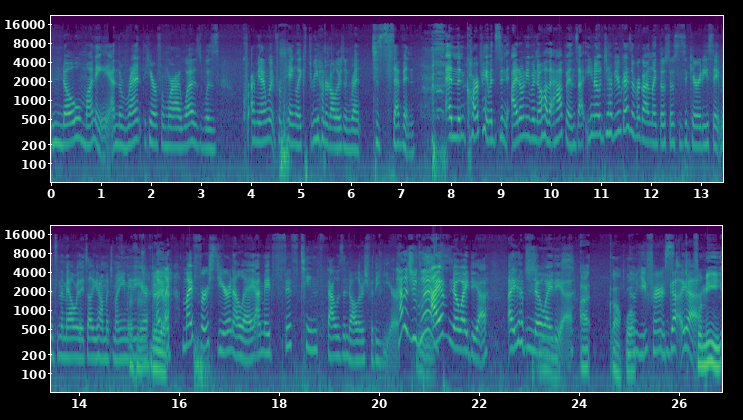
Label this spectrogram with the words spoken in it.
no money. And the rent here from where I was was I mean, I went from paying like three hundred dollars in rent to seven, and then car payments. And I don't even know how that happens. I, you know, have you guys ever gotten like those Social Security statements in the mail where they tell you how much money you made a year? Mm-hmm. Yeah, yeah. Like my first year in LA, I made fifteen thousand dollars for the year. How did you mm. live? I have no idea. I have no idea. I oh well. no, you first. Go, yeah. For me,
